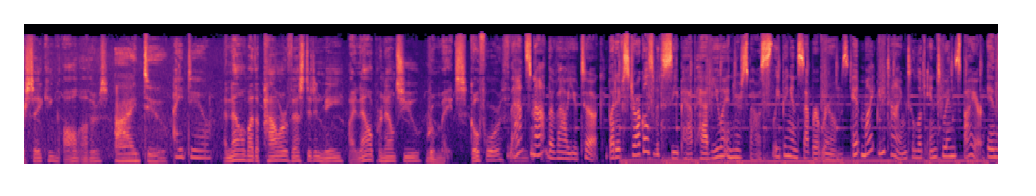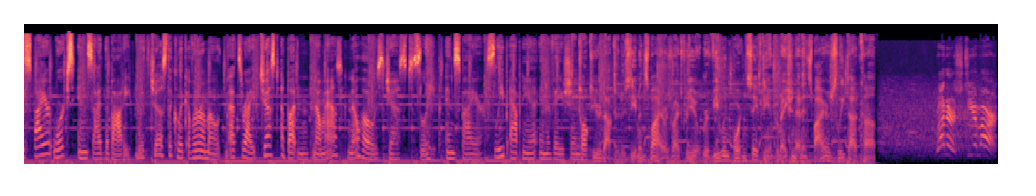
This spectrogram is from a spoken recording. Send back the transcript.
forsaking all others? I do. I do. And now, by the power vested in me, I now pronounce you roommates. Go forth. That's not the vow you took. But if struggles with CPAP have you and your spouse sleeping in separate rooms, it might be time to look into Inspire. Inspire works inside the body with just the click of a remote. That's right, just a button. No mask, no hose, just sleep. Inspire. Sleep apnea innovation. Talk to your doctor to see if Inspire is right for you. Review important safety information at inspiresleep.com. Runners, to your mark.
